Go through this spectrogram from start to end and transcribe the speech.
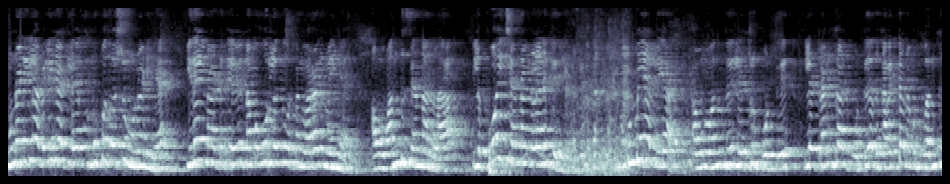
முன்னாடிலாம் வெளிநாட்டுல ஒரு முப்பது வருஷம் முன்னாடிங்க இதே நாட்டுக்கு நம்ம ஊர்ல இருந்து ஒருத்தங்க வராங்கன்னு வைங்க. அவங்க வந்து சேர்ந்தாங்களா? இல்ல போய் சேர்ந்தாங்களான்னு தெரியும் உண்மையா இல்லையா? அவங்க வந்து லெட்டர் போட்டு இல்ல ட்ரங்க் கார்டு போட்டு அது கரெக்டா நமக்கு வந்து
